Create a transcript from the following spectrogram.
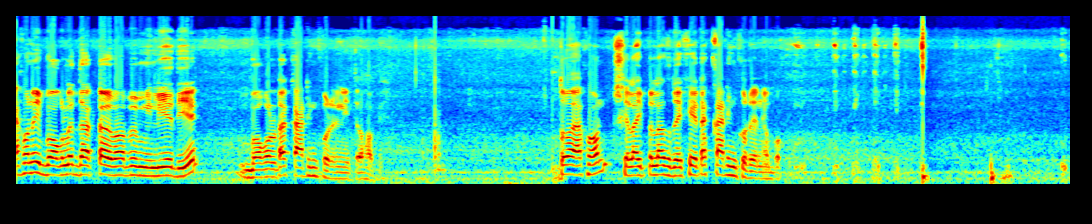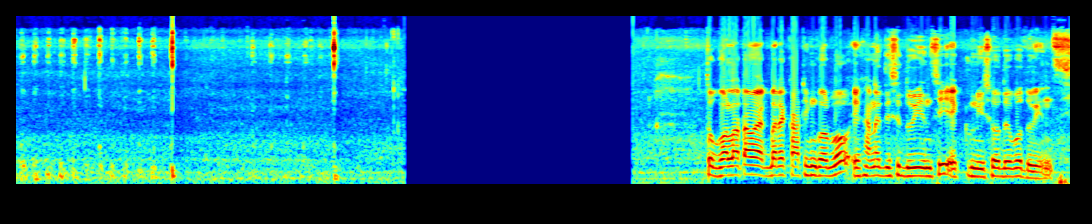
এখন এই বগলের দাগটা ওইভাবে মিলিয়ে দিয়ে বগলটা কাটিং করে নিতে হবে। তো এখন সেলাই প্লাস রেখে এটা কাটিং করে নেব। তো গলাটাও একবারে কাটিং করব। এখানে দিছি দুই ইঞ্চি, একটু নিচেও দেবো দুই ইঞ্চি।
